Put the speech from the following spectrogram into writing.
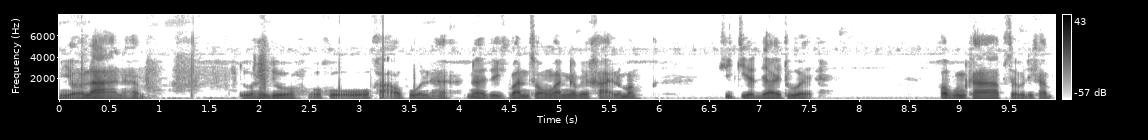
มีออร่านะครับ ดูให้ดู โอ้โห ขาวโพลนนะฮะ น่าจะอีกวันสองวันก็ไปขายแล้วมั้งขี้เกียจย้ายถ้วย ขอบคุณครับ สวัสดีครับ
